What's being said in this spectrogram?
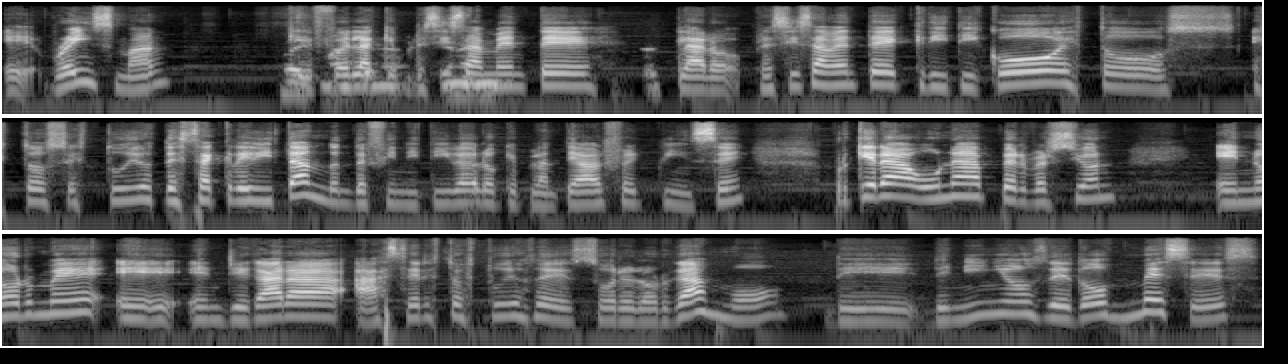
eh, Reinsman, que fue la que precisamente, claro, precisamente criticó estos, estos estudios, desacreditando en definitiva lo que planteaba Alfred Kinsey, porque era una perversión enorme eh, en llegar a, hacer estos estudios de, sobre el orgasmo de, niños de dos meses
